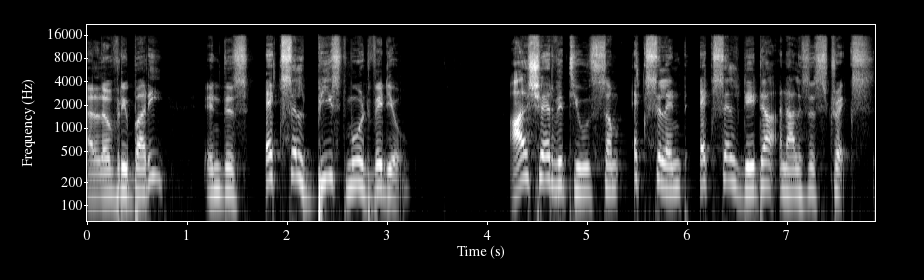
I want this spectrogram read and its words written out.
Hello everybody. In this Excel Beast Mode video, I'll share with you some excellent Excel data analysis tricks.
